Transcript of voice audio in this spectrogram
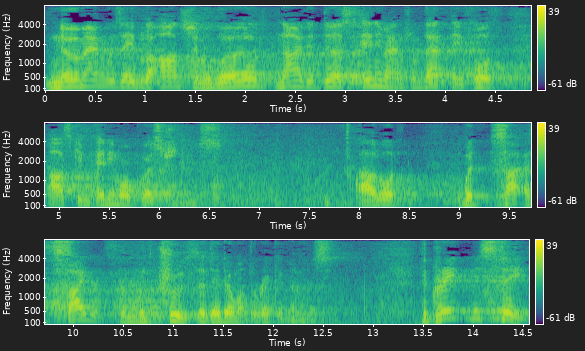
No man was able to answer him a word, neither durst any man from that day forth ask him any more questions. Our Lord would uh, silence them with truth that they don't want to recognize. The great mistake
